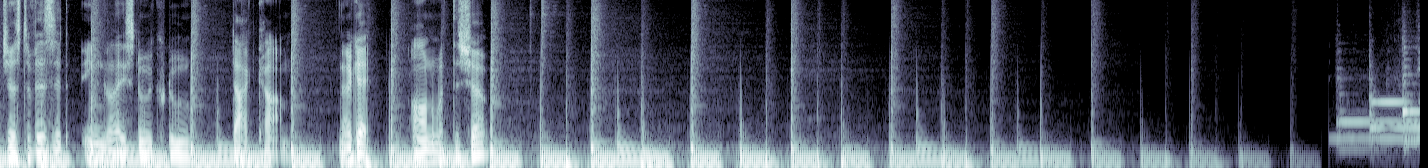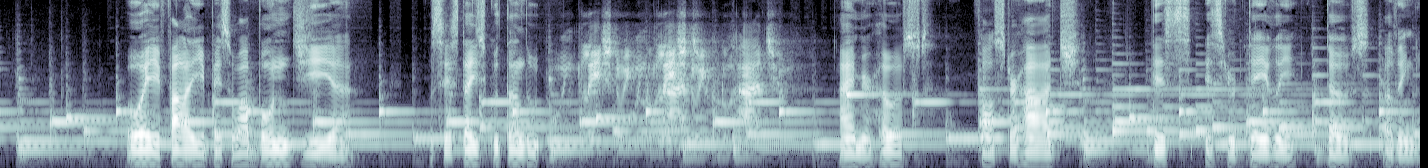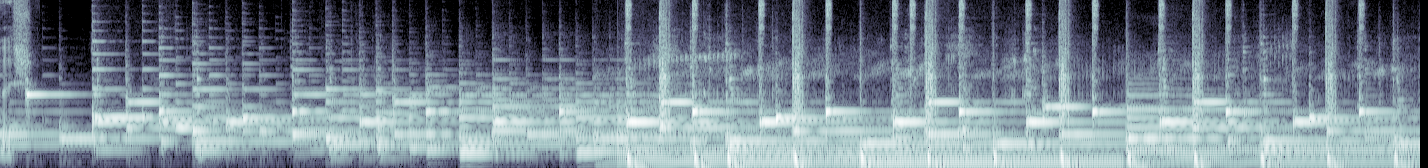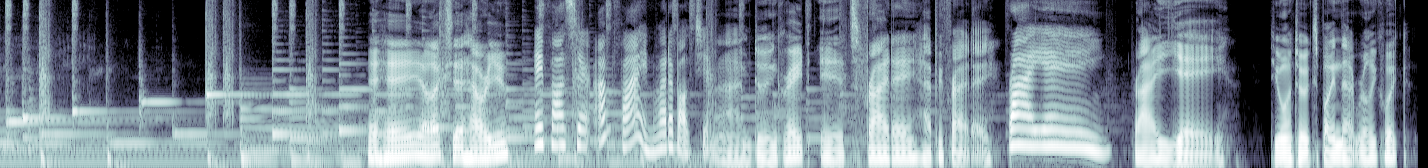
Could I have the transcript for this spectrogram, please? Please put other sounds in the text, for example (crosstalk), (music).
Just visit inglesnuecru.com. Okay, on with the show. Oi, fala aí pessoal, bom dia. Você está escutando o Inglês no Inglês no Rádio. I am your host, Foster Hodge. This is your daily dose of English. Hey, hey, Alexia, how are you? Hey Foster, I'm fine. What about you? I'm doing great. It's Friday. Happy Friday. Friday. Friday. Do you want to explain that really quick?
